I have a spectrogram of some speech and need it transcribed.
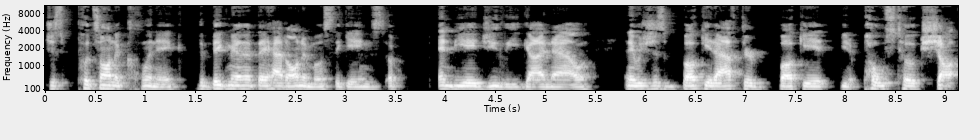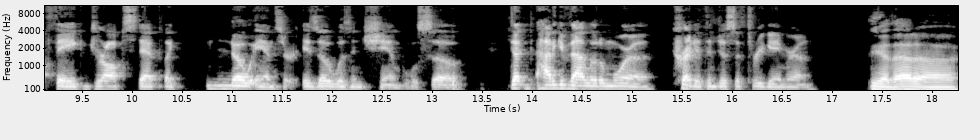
just puts on a clinic. The big man that they had on in most of the games, a NBA G League guy now, and it was just bucket after bucket. You know, post hook, shot fake, drop step, like no answer. Izzo was in shambles. So, how to give that a little more uh, credit than just a three game run yeah, that uh,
